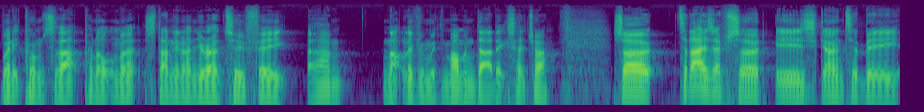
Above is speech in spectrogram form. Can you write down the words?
when it comes to that penultimate standing on your own two feet, um, not living with mom and dad, etc. So today's episode is going to be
